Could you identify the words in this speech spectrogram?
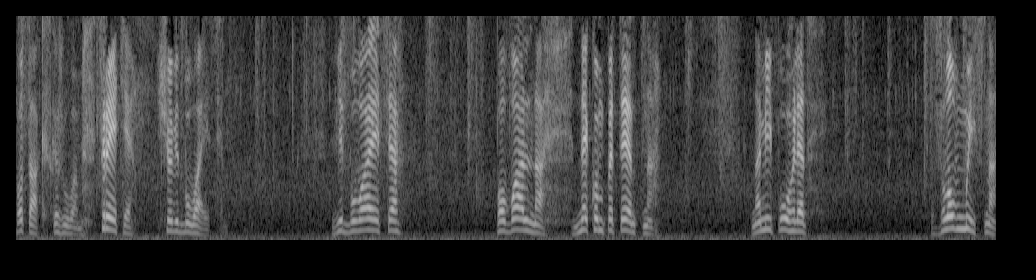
Отак скажу вам. Третє, що відбувається. Відбувається повальна, некомпетентна, на мій погляд, зловмисна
